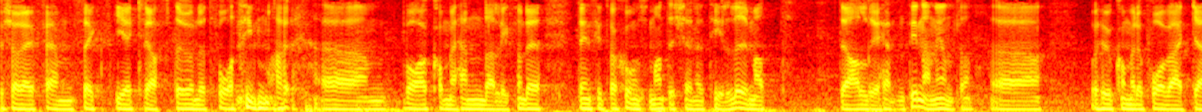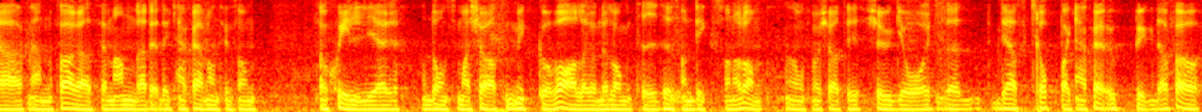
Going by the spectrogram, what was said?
och köra i 5-6 G-krafter under två timmar. Um, vad kommer hända? Liksom det, det, är en situation som man inte känner till i och med att det aldrig hänt innan egentligen. Uh, och hur kommer det påverka en förare till en andra? Det, det kanske är någonting som, som skiljer de som har kört mycket ovaler under lång tid, som Dixon och dem, de som har kört i 20 år. Deras kroppar kanske är uppbyggda för att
